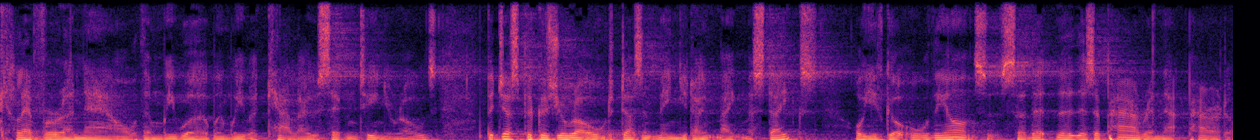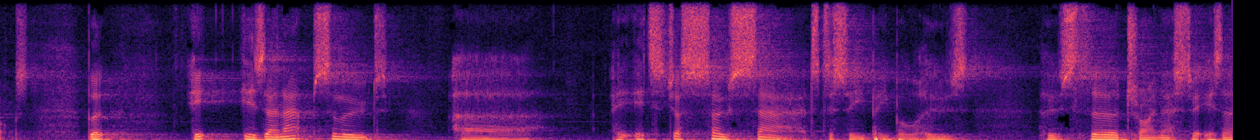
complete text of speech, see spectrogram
cleverer now than we were when we were callow 17 year olds. But just because you're old doesn't mean you don't make mistakes or you've got all the answers. So that, that there's a power in that paradox. But it is an absolute. Uh, it's just so sad to see people whose whose third trimester is a,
